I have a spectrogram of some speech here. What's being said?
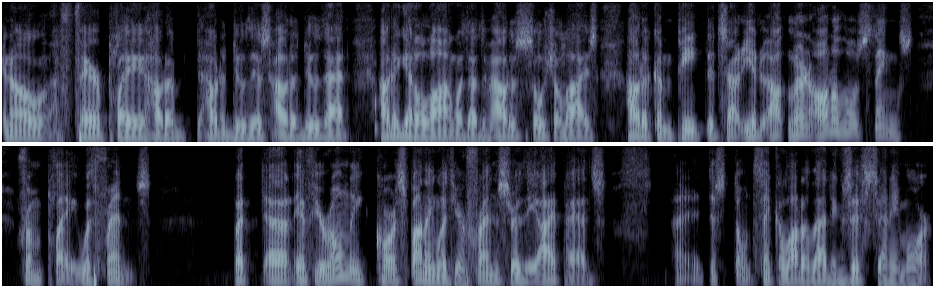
you know, fair play, how to how to do this, how to do that, how to get along with other, how to socialize, how to compete. It's you learn all of those things from play with friends. But uh, if you're only corresponding with your friends through the iPads, I just don't think a lot of that exists anymore.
